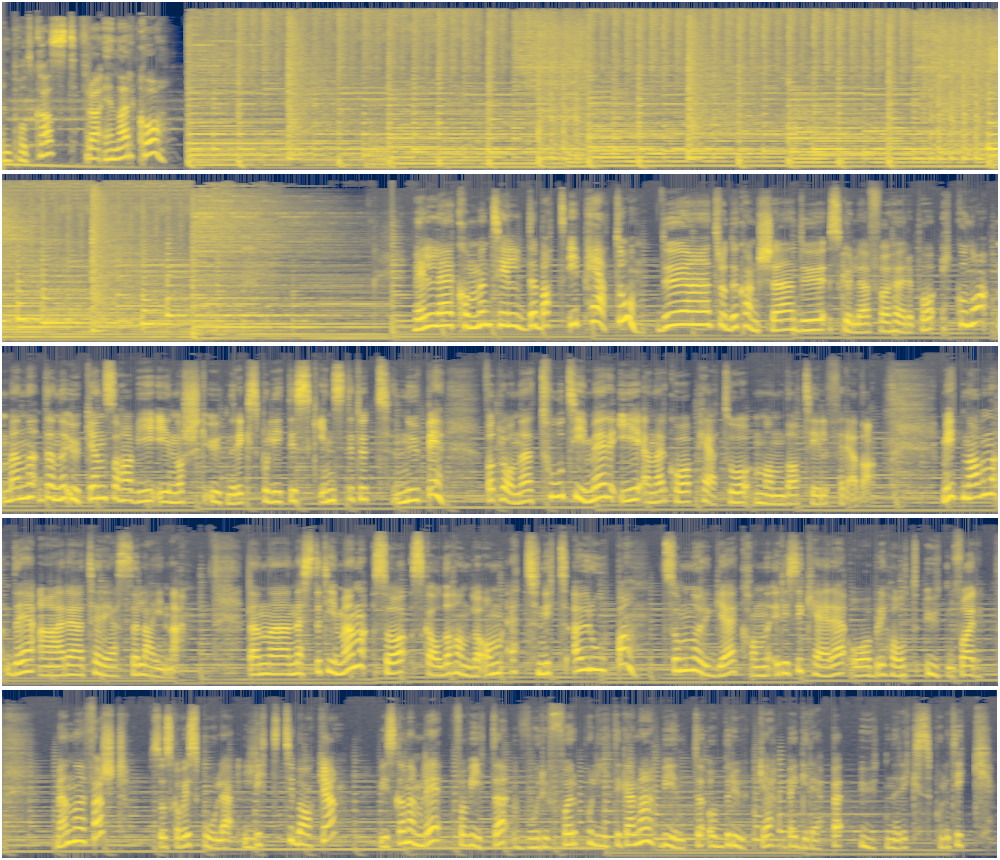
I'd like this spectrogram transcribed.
En podkast fra NRK. Velkommen til debatt i P2. Du eh, trodde kanskje du skulle få høre på Ekko nå, men denne uken så har vi i Norsk utenrikspolitisk institutt, NUPI, fått låne to timer i NRK P2 mandag til fredag. Mitt navn det er Therese Leine. Den eh, neste timen så skal det handle om et nytt Europa, som Norge kan risikere å bli holdt utenfor. Men først så skal vi spole litt tilbake vi skal nemlig få vite hvorfor politikerne begynte å bruke begrepet utenrikspolitikk.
